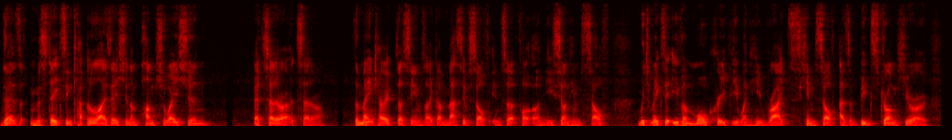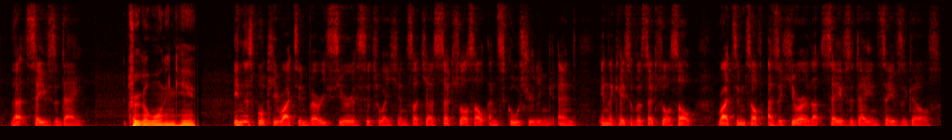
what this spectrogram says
there's mistakes in capitalization and punctuation, etc etc. The main character seems like a massive self-insert for Onision himself, which makes it even more creepy when he writes himself as a big strong hero that saves the day. Trigger warning here. In this book, he writes in very serious situations such as sexual assault and school shooting, and in the case of a sexual assault, writes himself as a hero that saves the day and saves the girls.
